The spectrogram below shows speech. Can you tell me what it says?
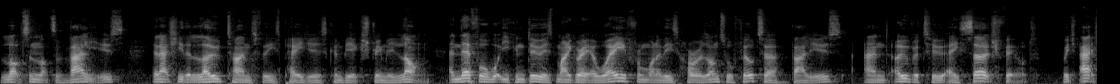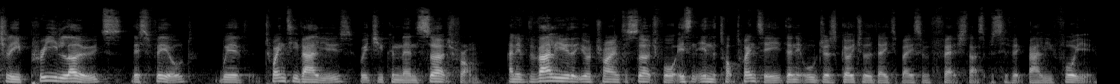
lots and lots of values, then actually the load times for these pages can be extremely long. And therefore what you can do is migrate away from one of these horizontal filter values and over to a search field, which actually preloads this field with 20 values which you can then search from. And if the value that you're trying to search for isn't in the top 20, then it will just go to the database and fetch that specific value for you.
